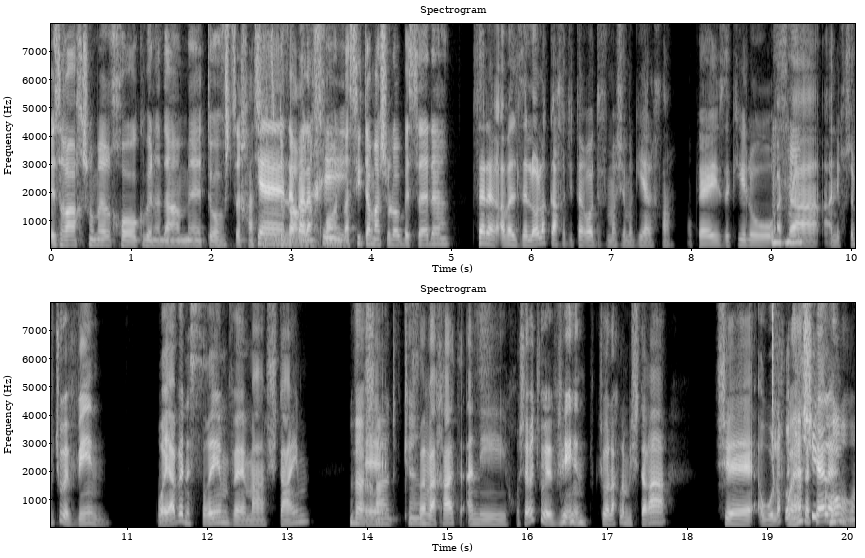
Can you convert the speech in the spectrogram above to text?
אזרח שומר חוק, בן אדם אה, טוב שצריך לעשות כן, את הדבר הנכון, אחי- ועשית משהו לא בסדר, בסדר, אבל זה לא לקחת יותר עודף ממה שמגיע לך, אוקיי? זה כאילו. אתה, אני חושבת שהוא הבין. הוא היה בן 20 ומה, 2? ואחד, כן. 21, אני חושבת שהוא הבין, כשהוא הלך למשטרה, שהוא הולך הוא היה. שיכור.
